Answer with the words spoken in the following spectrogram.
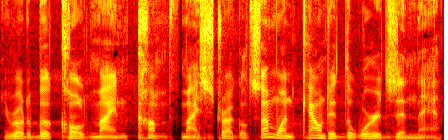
He wrote a book called Mein Kampf, My Struggle. Someone counted the words in that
